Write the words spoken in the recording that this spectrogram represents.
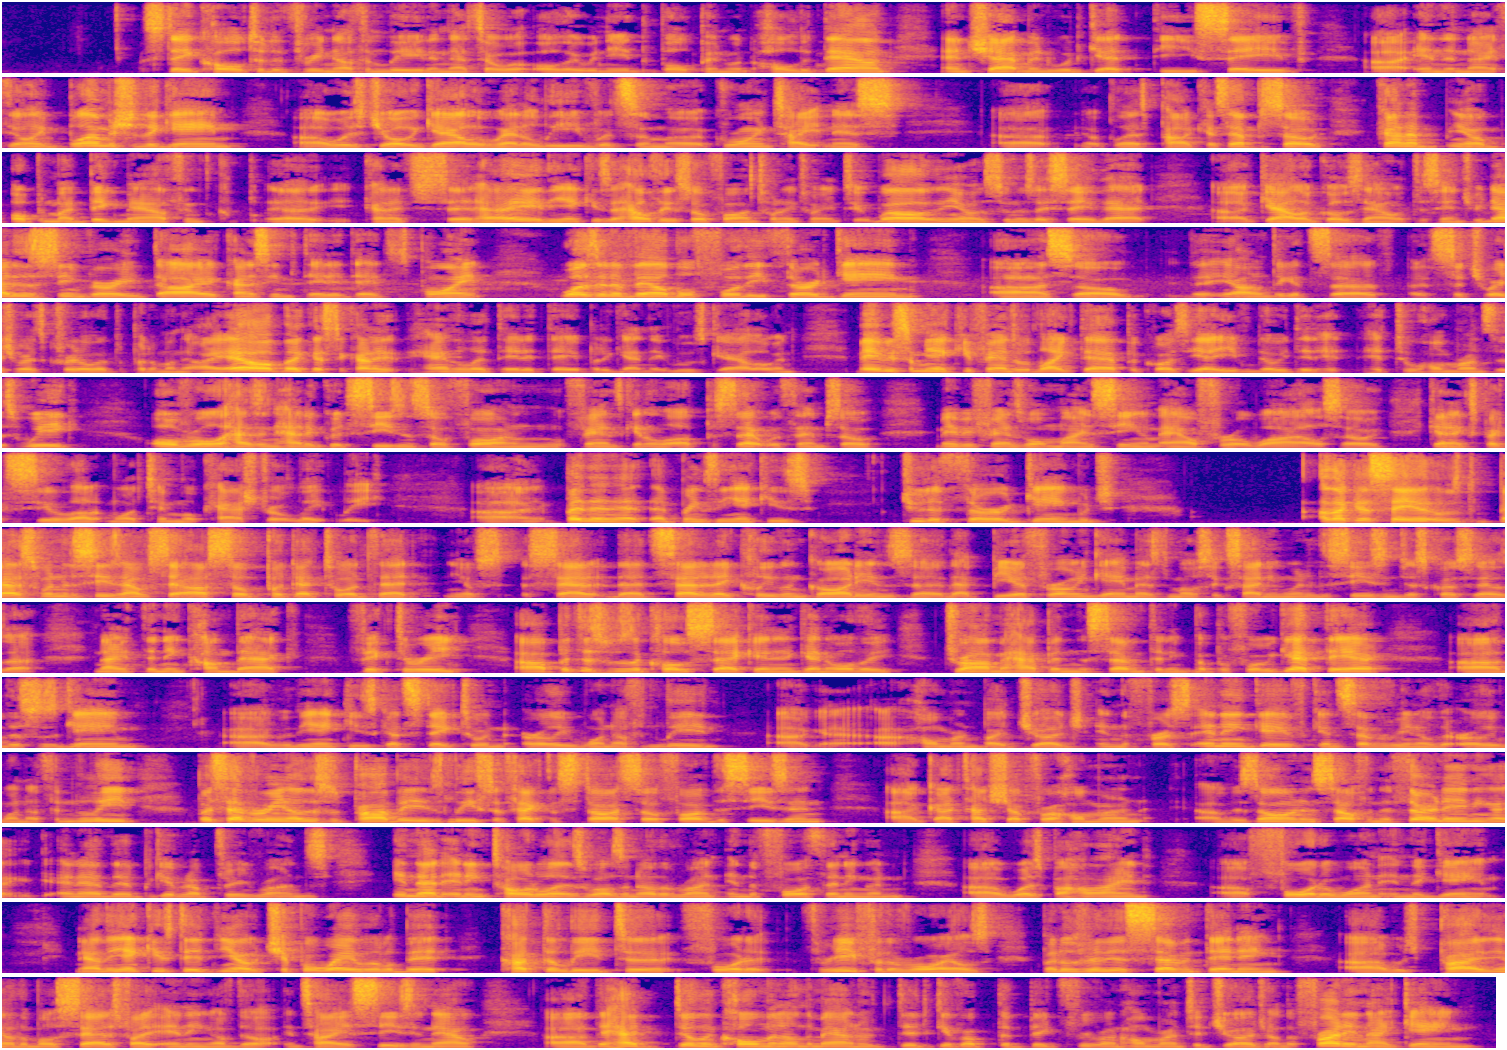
stay cold to the 3 nothing lead. And that's all, all, they would need. The bullpen would hold it down, and Chapman would get the save uh, in the ninth. The only blemish of the game uh, was Joey Gallo, who had to leave with some uh, groin tightness uh, you know, last podcast episode, kind of you know opened my big mouth and uh, kind of said, "Hey, the Yankees are healthy so far in 2022." Well, you know, as soon as I say that, uh, Gallo goes down with this injury. Now, it doesn't seem very dire. Kind of seems day to day at this point. Wasn't available for the third game, uh, so yeah, I don't think it's a, a, situation where it's critical to put him on the IL. But I guess they kind of handle it day to day. But again, they lose Gallo, and maybe some Yankee fans would like that because yeah, even though he did hit, hit two home runs this week overall hasn't had a good season so far, and fans getting a little upset with him. So maybe fans won't mind seeing him out for a while. So again, I expect to see a lot more Tim Castro lately. Uh, but then that, that, brings the Yankees to the third game, which I'm not gonna say it was the best win of the season. I would say I'll still put that towards that you know Saturday, that Saturday Cleveland Guardians uh, that beer throwing game as the most exciting win of the season, just because there was a ninth inning comeback victory. Uh, but this was a close second. And again, all the drama happened in the seventh inning. But before we get there, uh, this was a game uh, the Yankees got staked to an early one nothing lead. Uh, a home run by Judge in the first inning gave against Severino the early one nothing lead. But Severino, this was probably his least effective start so far of the season. Uh, got touched up for a home run of his own himself in the third inning uh, and ended up giving up three runs in that inning total, as well as another run in the fourth inning and uh, was behind uh, four to one in the game. Now the Yankees did, you know, chip away a little bit, cut the lead to four to three for the Royals, but it was really the seventh inning uh, which probably you know the most satisfied inning of the entire season. Now uh, they had Dylan Coleman on the mound, who did give up the big three-run home run to Judge on the Friday night game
